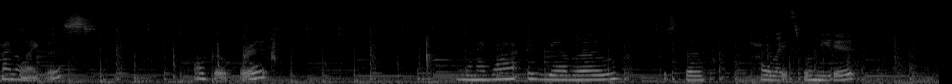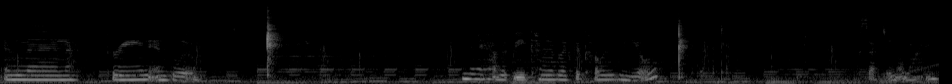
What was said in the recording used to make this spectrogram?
kind of like this. I'll go for it. And then I want a yellow because the highlights will need it. And then green and blue. I'm to have it be kind of like the color wheel, except in a line.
